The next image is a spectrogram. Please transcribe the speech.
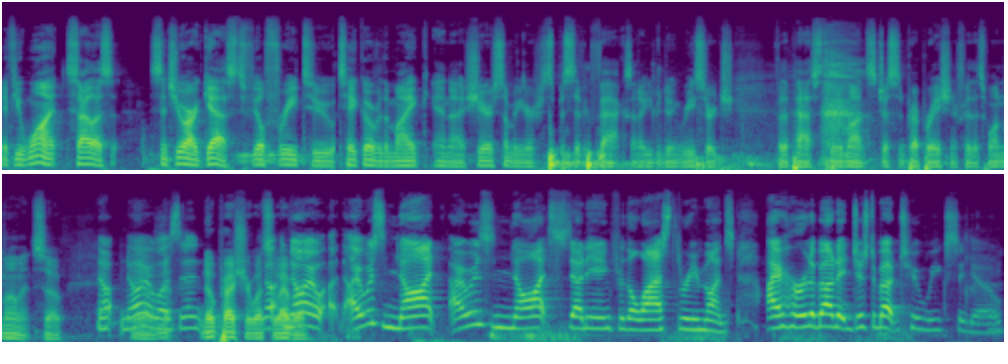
if you want, Silas, since you're our guest, feel free to take over the mic and uh, share some of your specific facts. I know you've been doing research for the past three months just in preparation for this one moment. So No, no, you know, I wasn't. No, pressure No, whatsoever. no, I, I was not. I was not studying for the last three months. I heard about it just about two weeks ago.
